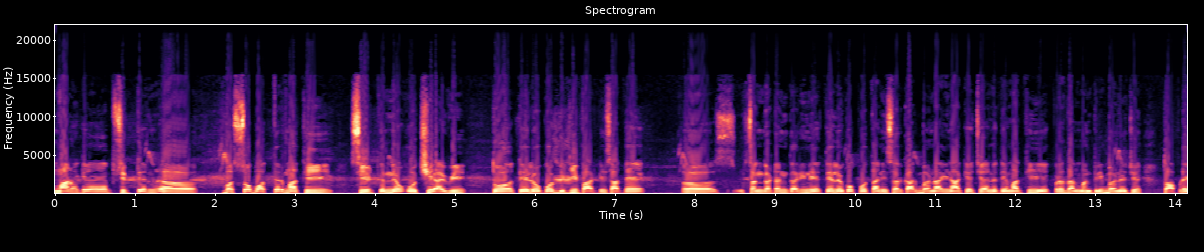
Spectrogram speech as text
માનો કે સિત્તેર બસો બોતેરમાંથી સીટ તેમને ઓછી આવી, તો તે લોકો બીજી પાર્ટી સાથે સંગઠન કરીને તે લોકો પોતાની સરકાર બનાવી નાખે છે અને તેમાંથી એક પ્રધાનમંત્રી બને છે. તો આપણે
